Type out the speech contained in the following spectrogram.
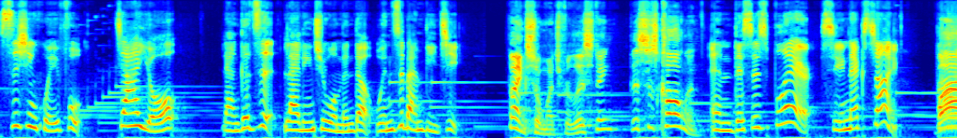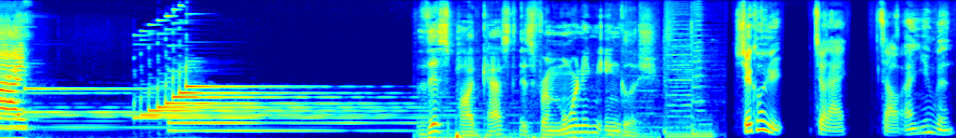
私信回复“加油”两个字来领取我们的文字版笔记。Thanks so much for listening. This is Colin. And this is Blair. See you next time. Bye. This podcast is from Morning English. 学口语就来早安英文。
